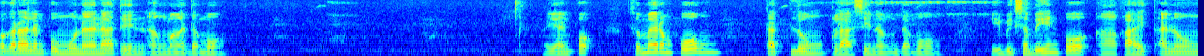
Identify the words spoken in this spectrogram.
pag-aralan po muna natin ang mga damo. Ayan po. So, meron pong tatlong klase ng damo. Ibig sabihin po, ah, kahit anong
